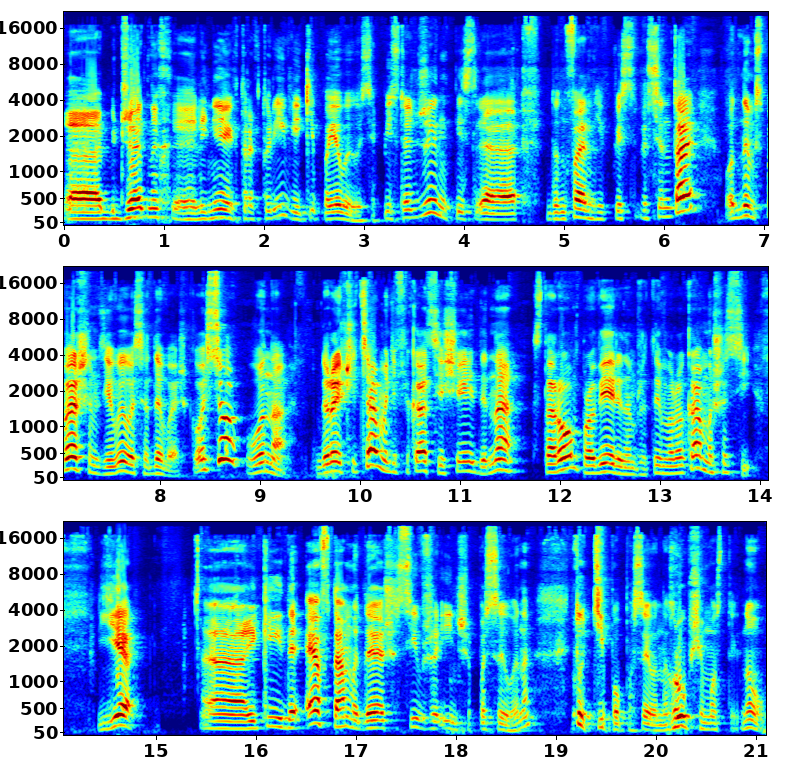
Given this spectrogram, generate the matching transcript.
е, бюджетних е, лінійок тракторів, які появилися. Після Джин, після Донфенгів, після Сінтай, одним з перших з'явилася ДВшка. Ось о, вона. До речі, ця модифікація ще йде на старому, провіреному вже тими роками шасі. Є який йде F, там іде шасі вже інше посилене. Тут типу посилене, грубші мости. Ну,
